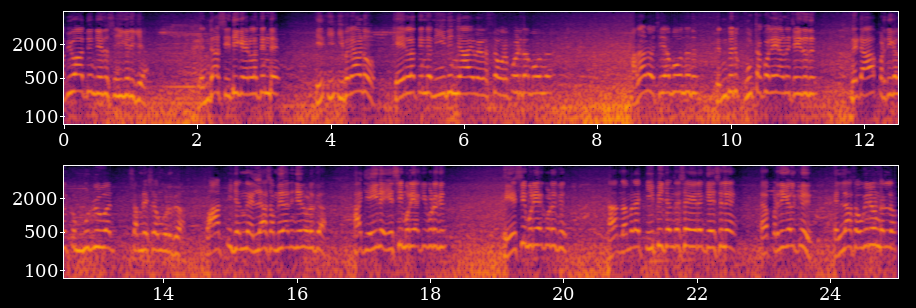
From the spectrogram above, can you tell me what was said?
അഭിവാദ്യം ചെയ്ത് സ്വീകരിക്കുക. എന്താ സ്ഥിതി കേരളത്തിന്റെ? ഇവരാണോ കേരളത്തിന്റെ നീതിന്യായ വ്യവസ്ഥ ഉറപ്പുവരുത്താൻ പോകുന്നത്? അതാണോ ചെയ്യാൻ പോകുന്നത്? എന്തൊരു കൂട്ടക്കൊലയാണ് ചെയ്തത്? എന്നിട്ട് ആ പ്രതികൾക്ക് മുഴുവൻ സംരക്ഷണം കൊടുക്കുക. പാർട്ടി ചെന്ന് എല്ലാ സംവിധാനം ചെയ്ത് കൊടുക്കുക. ആ ജയിലെ എ സി മുറിയാക്കി കൊടുക്കുക എ സി മുറിയാക്കി കൊടുക്കുക നമ്മുടെ ടി പി ചന്ദ്രശേഖരൻ കേസിലെ പ്രതികൾക്ക് എല്ലാ സൗകര്യവും ഉണ്ടല്ലോ.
